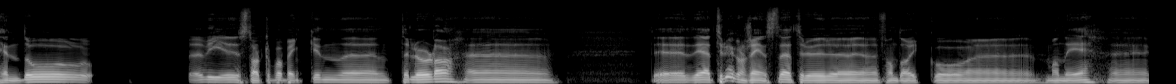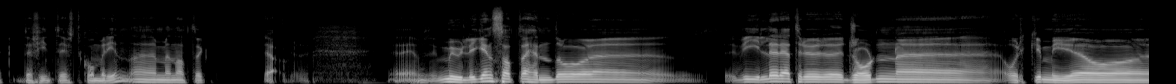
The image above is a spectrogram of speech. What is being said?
Hendo vi starter på benken eh, til lørdag. Eh, det, det jeg tror jeg kanskje er eneste. Jeg tror van Dijk og Mané definitivt kommer inn, men at det, ja, Muligens at Hendo hviler. Jeg tror Jordan orker mye og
